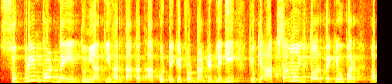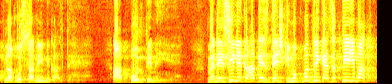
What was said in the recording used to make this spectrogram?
सुप्रीम कोर्ट नहीं, दुनिया की हर ताकत आपको टिकट फॉर ग्रांटेड लेगी, क्योंकि आप सामूहिक तौर पे के ऊपर अपना गुस्सा नहीं निकालते हैं। आप बोलते नहीं हैं। मैंने इसीलिए कहा कि इस देश की मुख्यमंत्री कह सकती है ये बात।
